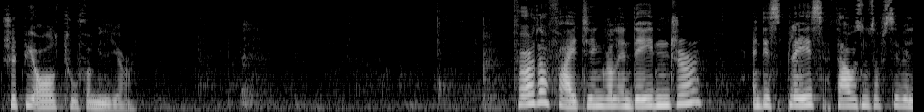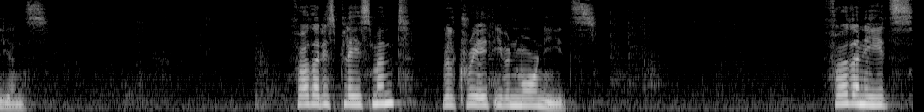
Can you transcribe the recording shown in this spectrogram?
should be all too familiar. Further fighting will endanger and displace thousands of civilians. Further displacement will create even more needs. Further needs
